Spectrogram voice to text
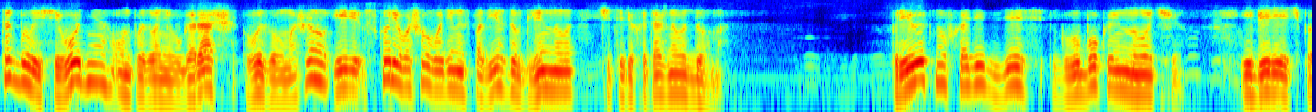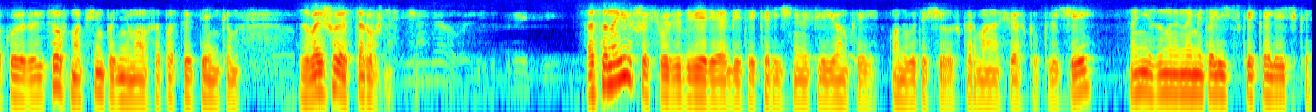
Так было и сегодня. Он позвонил в гараж, вызвал машину и вскоре вошел в один из подъездов длинного четырехэтажного дома. Привыкнув ходить здесь глубокой ночью и беречь покой жильцов, Максим поднимался по ступенькам с большой осторожностью. Остановившись возле двери, обитой коричневой клеенкой, он вытащил из кармана связку ключей, нанизанную на металлическое колечко,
